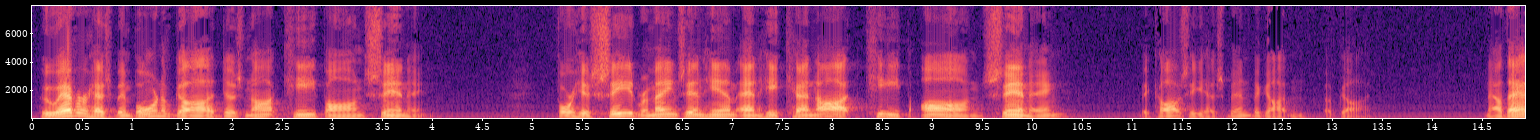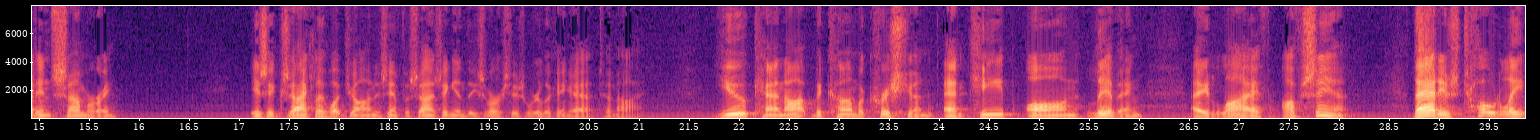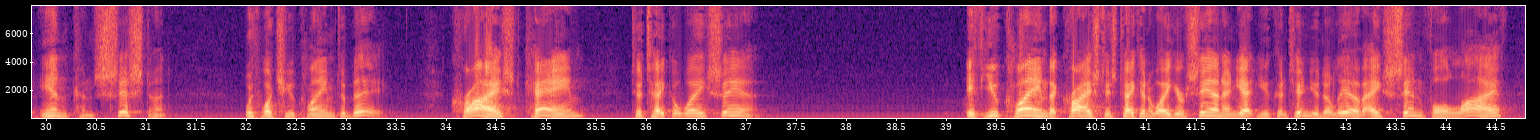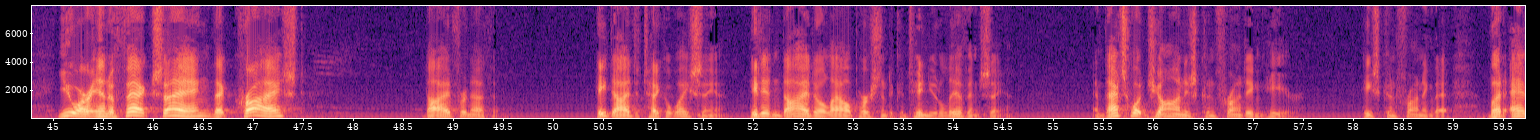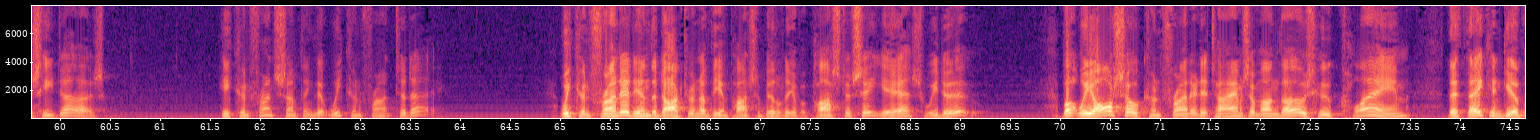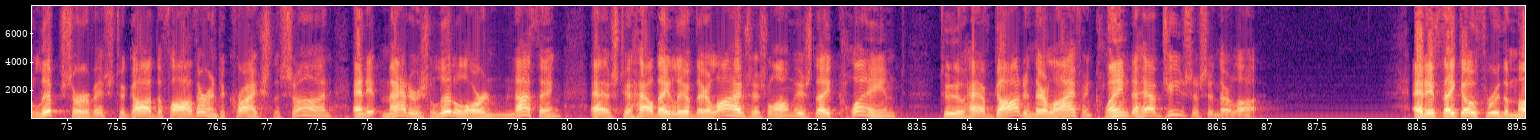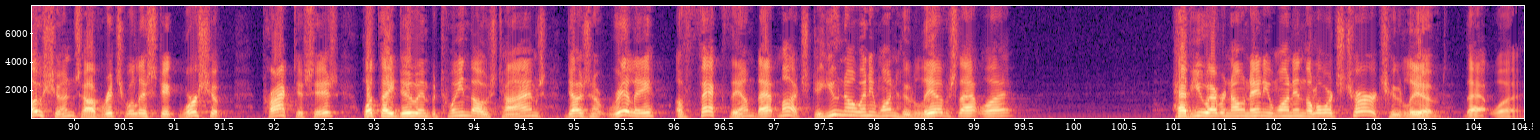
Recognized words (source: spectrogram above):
Whoever has been born of God does not keep on sinning. For his seed remains in him, and he cannot keep on sinning because he has been begotten of God. Now, that in summary is exactly what John is emphasizing in these verses we're looking at tonight. You cannot become a Christian and keep on living a life of sin. That is totally inconsistent with what you claim to be. Christ came to take away sin. If you claim that Christ has taken away your sin and yet you continue to live a sinful life, you are in effect saying that Christ died for nothing. He died to take away sin. He didn't die to allow a person to continue to live in sin. And that's what John is confronting here. He's confronting that. But as he does, he confronts something that we confront today. We confront it in the doctrine of the impossibility of apostasy. Yes, we do. But we also confront it at times among those who claim that they can give lip service to God the Father and to Christ the Son, and it matters little or nothing as to how they live their lives as long as they claim to have God in their life and claim to have Jesus in their life. And if they go through the motions of ritualistic worship practices, what they do in between those times doesn't really affect them that much. Do you know anyone who lives that way? Have you ever known anyone in the Lord's church who lived that way?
